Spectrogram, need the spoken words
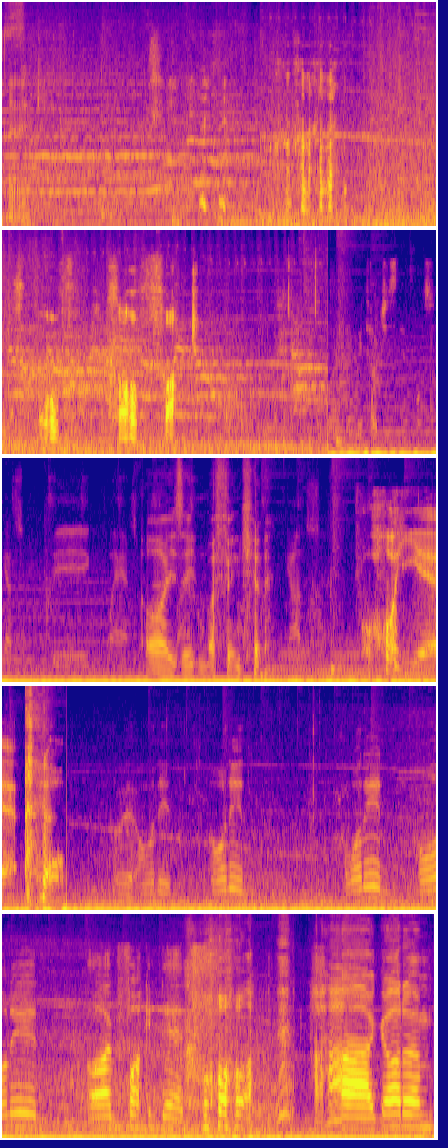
perky. Oh, oh fuck. Let me touch his nipples. Oh, he's eating my finger. Oh yeah! Oh. Wait, I in. I want in. I want in. I want in. Oh, I'm fucking dead. Haha, I got him.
